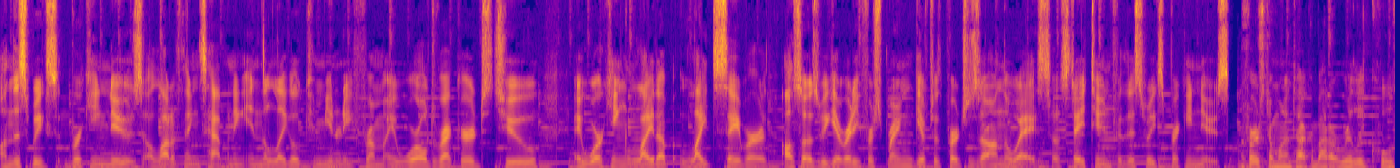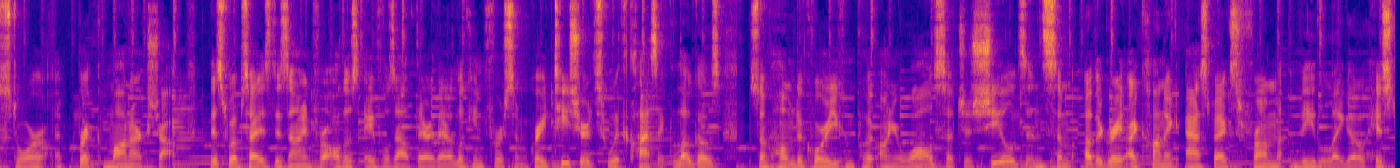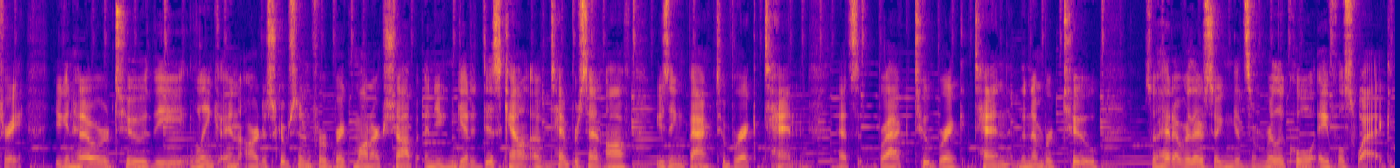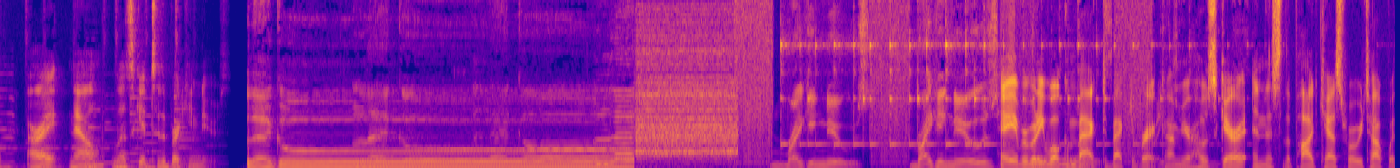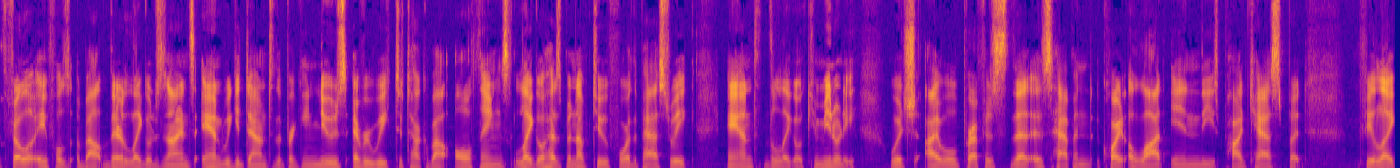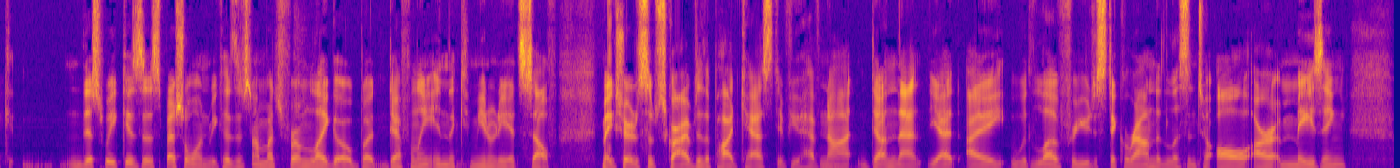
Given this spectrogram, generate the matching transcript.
On this week's Bricking News, a lot of things happening in the LEGO community from a world record to a working light up lightsaber. Also, as we get ready for spring, gift with purchases are on the way, so stay tuned for this week's Bricking News. First, I want to talk about a really cool store, a Brick Monarch shop. This website is designed for all those AFOLs out there that are looking for some great t shirts with classic logos, some home decor you can put on your walls, such as shields, and some other great iconic aspects from the LEGO history. You can head over to the link in our description for Brick Monarch shop and you can get a discount of 10% off using Back to Brick 10. That's Back to Brick 10, the number 2. So head over there so you can get some really cool AFOL swag. All right, now let's get to the breaking news. Lego. Lego. Lego. Breaking news. Breaking news. Hey, everybody, welcome back to Back to Brick. I'm your host, Garrett, and this is the podcast where we talk with fellow AFOLs about their LEGO designs and we get down to the breaking news every week to talk about all things LEGO has been up to for the past week and the LEGO community, which I will preface that has happened quite a lot in these podcasts, but feel like this week is a special one because there's not much from Lego, but definitely in the community itself. Make sure to subscribe to the podcast if you have not done that yet. I would love for you to stick around and listen to all our amazing,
